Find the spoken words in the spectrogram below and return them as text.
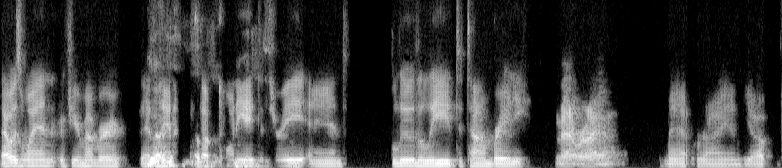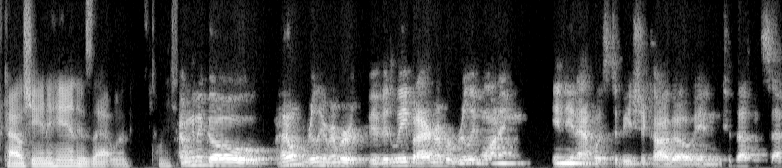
That was when, if you remember, I Atlanta guess was up 28 to 3 and blew the lead to Tom Brady. Matt Ryan. Matt Ryan. Yep. Kyle Shanahan is that one. I'm gonna go. I don't really remember vividly, but I remember really wanting Indianapolis to beat Chicago in 2007.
